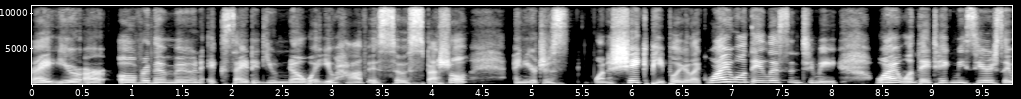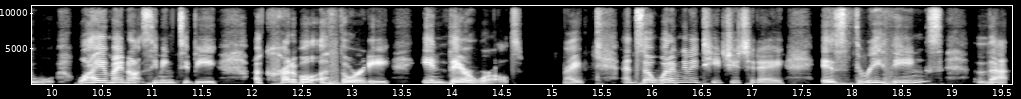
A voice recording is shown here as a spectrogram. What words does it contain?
right? You are over the moon, excited. You know what you have is so special, and you're just want to shake people. You're like, why won't they listen to me? Why won't they take me seriously? Why am I not seeming to be a credible authority in their world? Right? And so, what I'm going to teach you today is three things that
